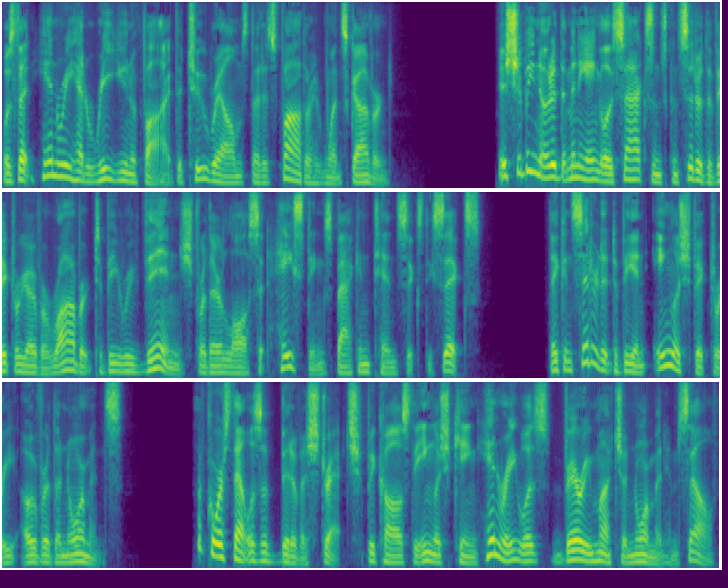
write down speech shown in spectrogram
was that Henry had reunified the two realms that his father had once governed. It should be noted that many Anglo Saxons considered the victory over Robert to be revenge for their loss at Hastings back in 1066. They considered it to be an English victory over the Normans. Of course, that was a bit of a stretch, because the English King Henry was very much a Norman himself.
